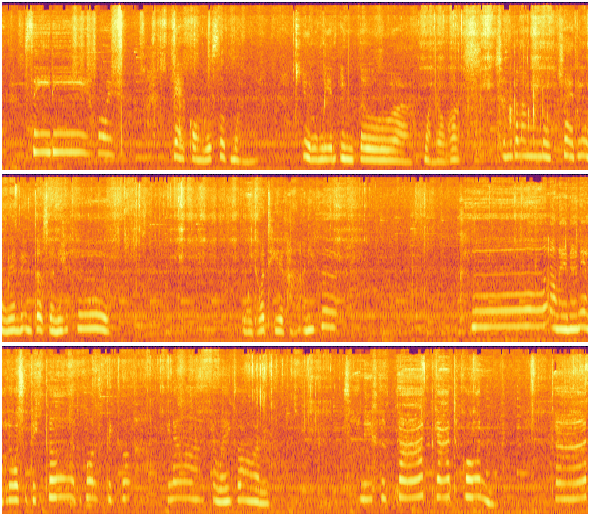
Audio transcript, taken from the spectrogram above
นซีดีโอ้ยแกะกล่องรู้สึกเหมือน อยู่โรงเรียนอินเตอร์หมือนแบบว่า ฉันกำลังดูผู้ชายที่อยู่โรงเรียนอินเตอร์ส่วนนี้คือโอ้ยโทษทีค่ะ อันนี้คือ คืออะไรนะเนี่ยเขาเรียกว่าสติกเกอร์ทุกคนสติกเกอร์นี่น่ารักเก็บไว้ก่อน ส่วนนี้คือการ์ดการ์ดทุกคนการ์ด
